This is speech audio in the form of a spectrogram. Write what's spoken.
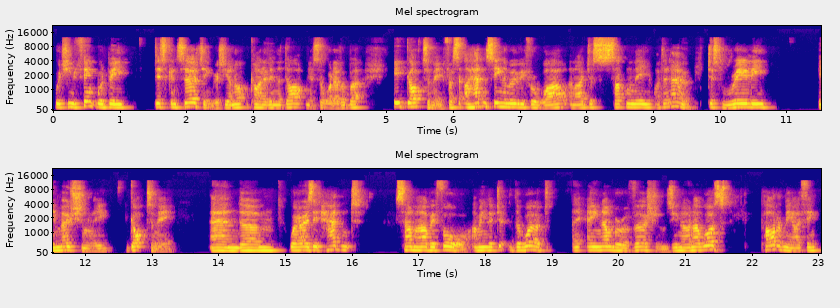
which you'd think would be disconcerting because you're not kind of in the darkness or whatever. But it got to me. For I hadn't seen the movie for a while, and I just suddenly, I don't know, just really emotionally got to me. And um, whereas it hadn't somehow before, I mean, the the word a, a number of versions, you know, and I was part of me, I think,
